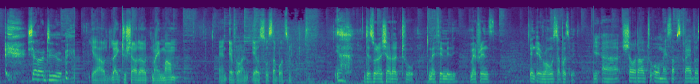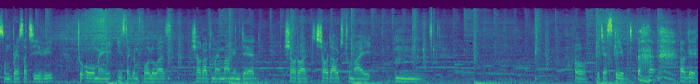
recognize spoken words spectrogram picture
Shout out to you. Yeah, I would like to shout out my mom and everyone else who supports me. Yeah, just want to shout out to, to my family, my friends, and everyone who supports me. Uh, shout out to all my subscribers on Bressa TV, to all my Instagram followers. Shout out to my mom and dad. Shout out, shout out to my. mm oh, it escaped. okay,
